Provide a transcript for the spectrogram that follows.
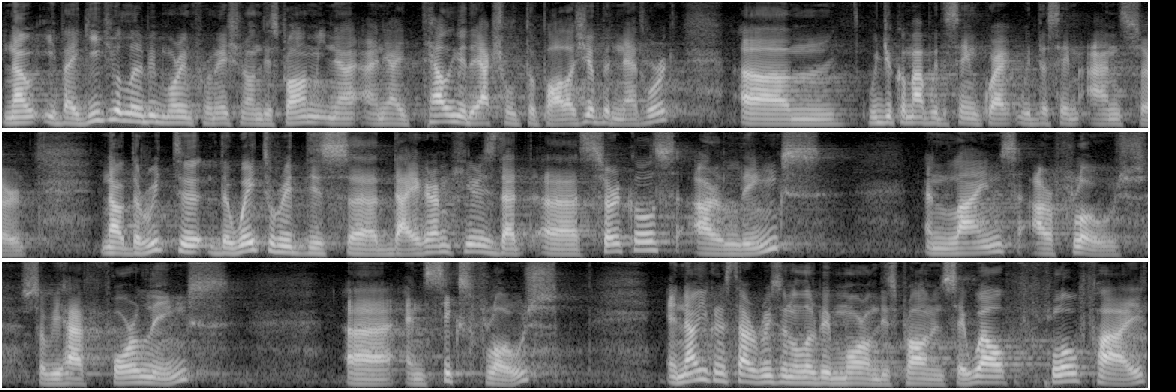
Now, if I give you a little bit more information on this problem, and I tell you the actual topology of the network, um, would you come up with the same, with the same answer? Now, the, to, the way to read this uh, diagram here is that uh, circles are links, and lines are flows. So we have four links uh, and six flows. And now you can start reasoning a little bit more on this problem and say, well, flow five,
